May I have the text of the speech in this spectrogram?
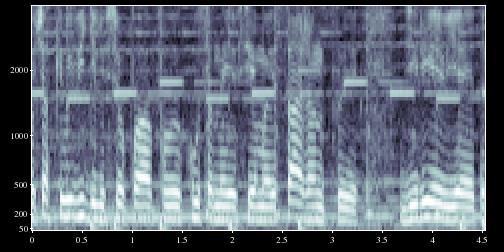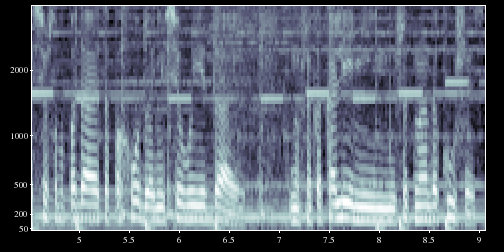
участке вы видели все покусанные, все мои саженцы, деревья. Это все, что попадается по ходу, они все выедают. Потому что как олени им что-то надо кушать.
